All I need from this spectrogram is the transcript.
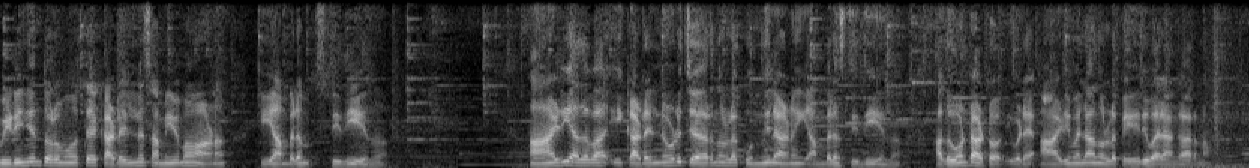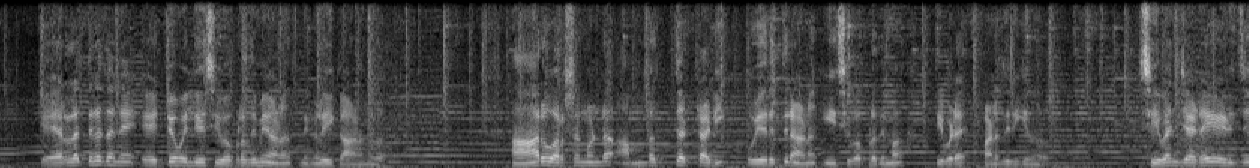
വിഴിഞ്ഞം തുറമുഖത്തെ കടലിന് സമീപമാണ് ഈ അമ്പലം സ്ഥിതി ചെയ്യുന്നത്. ആഴി അഥവാ ഈ കടലിനോട് ചേർന്നുള്ള കുന്നിലാണ് ഈ അമ്പലം സ്ഥിതി ചെയ്യുന്നത്. അതുകൊണ്ടാട്ടോ ഇവിടെ ആഴിമല എന്നുള്ള പേര് വരാൻ കാരണം. കേരളത്തിലെ തന്നെ ഏറ്റവും വലിയ ശിവപ്രതിമയാണ് നിങ്ങൾ ഈ കാണുന്നത്. ആറു വർഷം കൊണ്ട് അമ്പത്തെട്ടടി ഉയരത്തിലാണ് ഈ ശിവപ്രതിമ ഇവിടെ പണിതിരിക്കുന്നത്. ശിവൻ ജടയഴിച്ച്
